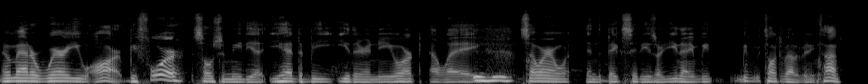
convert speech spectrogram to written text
no matter where you are before social media you had to be either in new york la somewhere in- the big cities or you know we, we've talked about it many times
